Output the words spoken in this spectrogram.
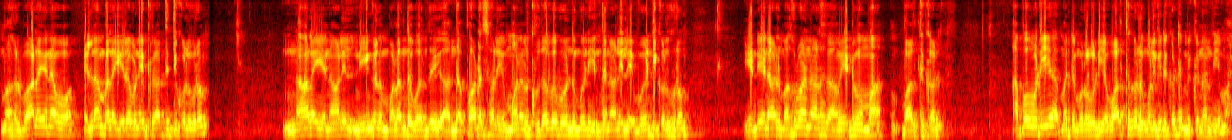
மகள் வாழ என எல்லாம் பல இரவனை பிரார்த்தித்துக் கொள்கிறோம். நாளைய நாளில் நீங்களும் வளர்ந்து வந்து அந்த பாடசாலை மாணவர்களுக்கு உதவ வேண்டும் என்று இந்த நாளிலே வேண்டிக் கொள்கிறோம். இன்றைய நாள் மகிழ்வான நாளாக அமையட்டும் அம்மா. வாழ்த்துக்கள். அப்போவுடைய மற்றும் உங்களுடைய வாழ்த்துக்கள் உங்களுக்கு இருக்கட்டும். மிக்க நன்றியம்மா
